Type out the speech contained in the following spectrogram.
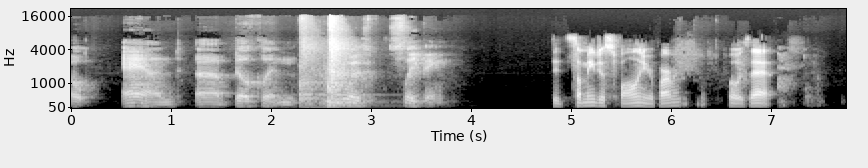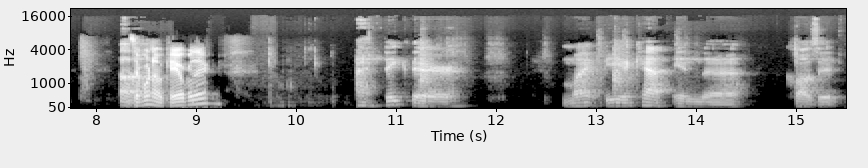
Oh, and uh, Bill Clinton was sleeping. Did something just fall in your apartment? What was that? Is Uh, everyone okay over there? I think there might be a cat in the closet.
